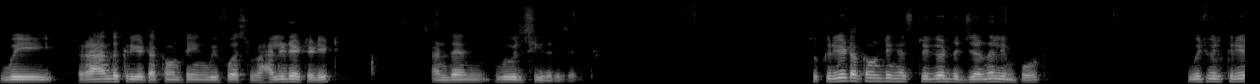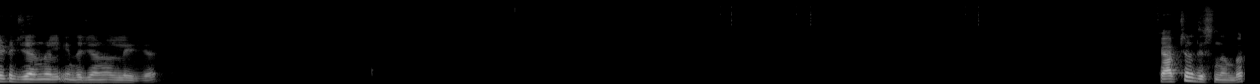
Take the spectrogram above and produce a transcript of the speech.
we ran the create accounting, we first validated it and then we will see the result. So create accounting has triggered the journal import which will create a journal in the general ledger. Capture this number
